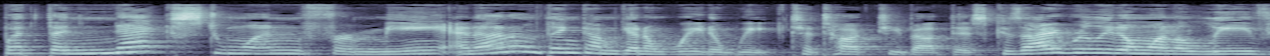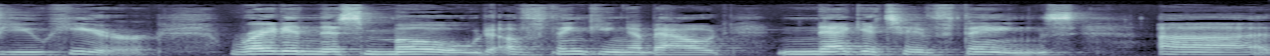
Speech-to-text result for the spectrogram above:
But the next one for me, and I don't think I'm going to wait a week to talk to you about this because I really don't want to leave you here right in this mode of thinking about negative things uh,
